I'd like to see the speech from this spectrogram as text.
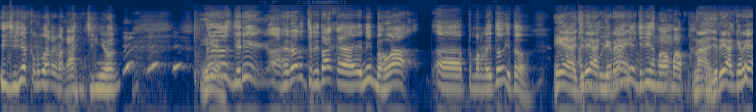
Izinnya keluar emang anjing emang. Iya. Terus jadi akhirnya cerita ke ini bahwa eh, teman lo itu itu. Iya, jadi Anjing, gue akhirnya nanya, jadi maaf maaf. Nah jadi akhirnya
